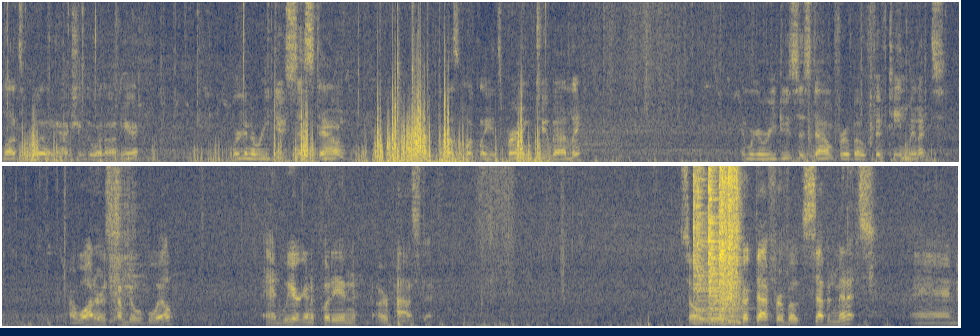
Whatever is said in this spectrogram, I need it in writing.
Lots of boiling action going on here. We're gonna reduce this down. Doesn't look like it's burning too badly. And we're gonna reduce this down for about 15 minutes. Our water has come to a boil and we are gonna put in our pasta. So we're gonna cook that for about seven minutes and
